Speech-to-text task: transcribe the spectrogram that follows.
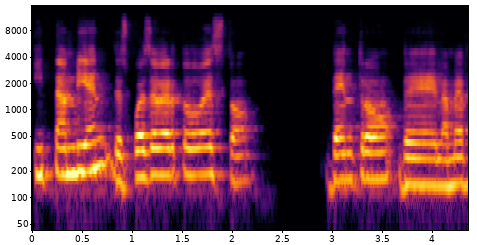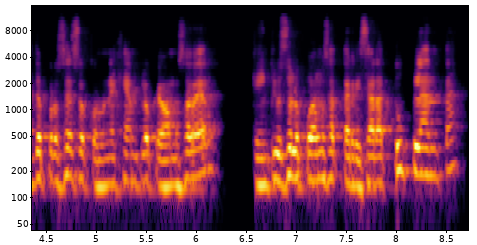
Y también, después de ver todo esto dentro de la MEF de proceso, con un ejemplo que vamos a ver, que incluso lo podemos aterrizar a tu planta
